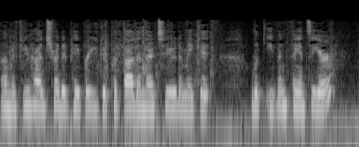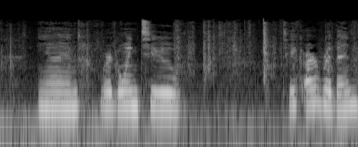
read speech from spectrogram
Um, if you had shredded paper, you could put that in there too to make it look even fancier. And we're going to take our ribbon.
